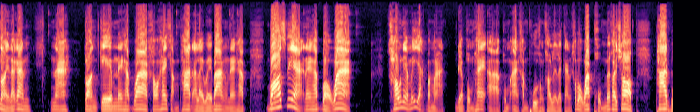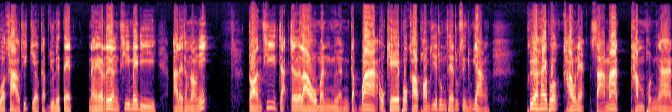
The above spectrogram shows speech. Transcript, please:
หน่อยแล้วกันนะก่อนเกมนะครับว่าเขาให้สัมภาษณ์อะไรไว้บ้างนะครับบอสเนี่ยนะครับบอกว่าเขาเนี่ยไม่อยากประมาท เดี๋ยวผมให้อ่าผมอ่านคำพูดของเขาเลยละกัน เขาบอกว่าผมไม่ค่อยชอบ พาดหัวข่าวที่เกี่ยวกับยู i นเต็ดในเรื่องที่ไม่ดีอะไรทำนองนี้ ก่อนที่จะเจอเรามันเหมือนกับว่าโอเค พวกเขาพร้อมที่จะทุ่มเททุกสิ่งทุกอย่าง เพื่อให้พวกเขาเนี่ยสามารถทำผลงาน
